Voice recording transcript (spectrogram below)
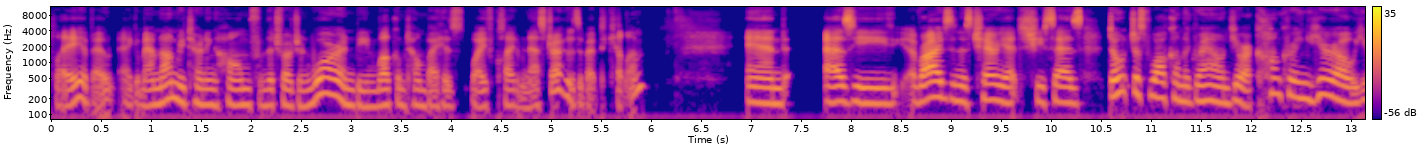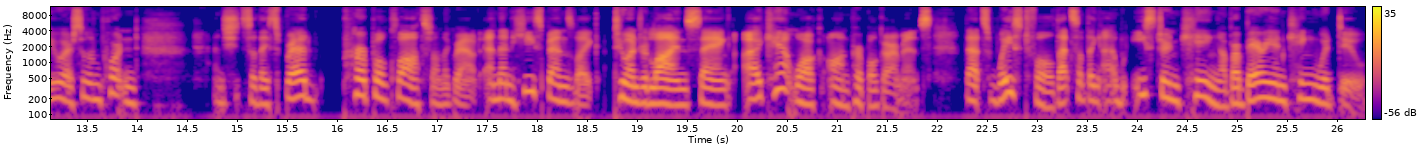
play about Agamemnon returning home from the Trojan War and being welcomed home by his wife Clytemnestra, who's about to kill him. And as he arrives in his chariot, she says, Don't just walk on the ground. You're a conquering hero. You are so important. And she, so they spread purple cloths on the ground. And then he spends like 200 lines saying, I can't walk on purple garments. That's wasteful. That's something an Eastern king, a barbarian king would do.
